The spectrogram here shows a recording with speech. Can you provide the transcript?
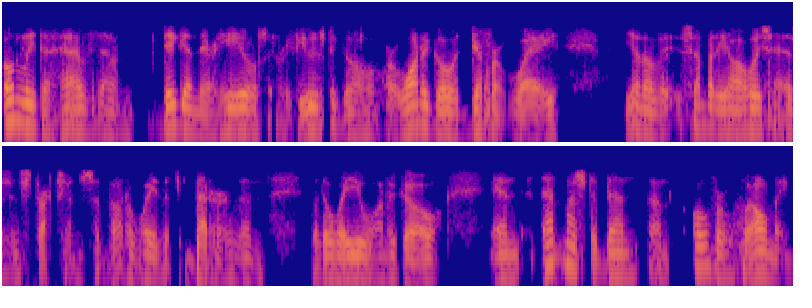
Only to have them dig in their heels and refuse to go or want to go a different way. You know, somebody always has instructions about a way that's better than the way you want to go. And that must have been an overwhelming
